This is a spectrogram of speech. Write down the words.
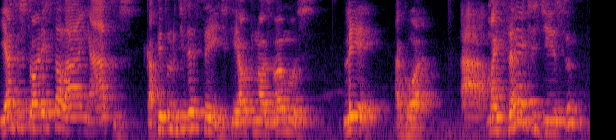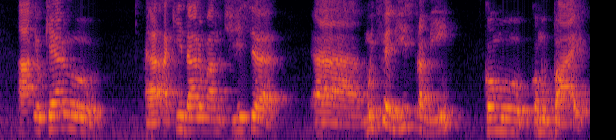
E essa história está lá em Atos, capítulo 16, que é o que nós vamos ler agora. Ah, mas antes disso, ah, eu quero ah, aqui dar uma notícia ah, muito feliz para mim, como, como pai,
